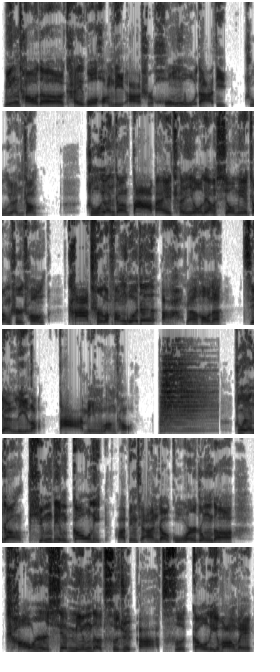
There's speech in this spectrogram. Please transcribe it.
明朝的开国皇帝啊是洪武大帝朱元璋。朱元璋大败陈友谅，消灭张士诚。咔哧了方国珍啊，然后呢，建立了大明王朝。朱元璋平定高丽啊，并且按照古文中的“朝日鲜明”的词句啊，赐高丽王为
